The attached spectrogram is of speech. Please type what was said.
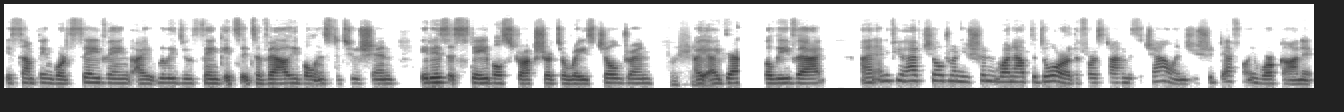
is something worth saving. I really do think it's it's a valuable institution. It is a stable structure to raise children. For sure. I, I definitely believe that. And if you have children you shouldn't run out the door the first time is a challenge. You should definitely work on it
